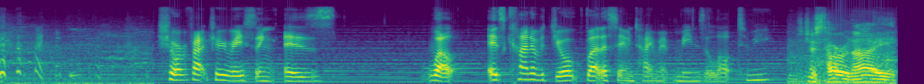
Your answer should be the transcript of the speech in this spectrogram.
Short factory racing is well, it's kind of a joke, but at the same time it means a lot to me. It's just her and I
